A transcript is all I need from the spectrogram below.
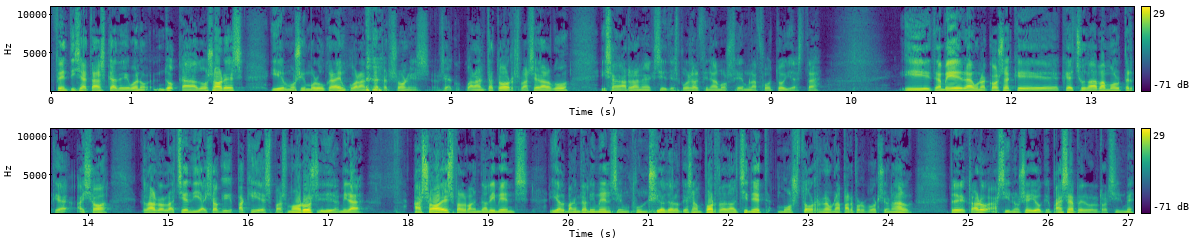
fent aquesta tasca de, bueno, do, cada dues hores i ens involucràvem 40 persones, o sigui, 40 torns, va ser algo i s'agarra èxit. Després al final ens fem la foto i ja està i també era una cosa que, que ajudava molt perquè això, clar, la gent dia, això per qui és? Pels moros? I dia, mira, això és pel banc d'aliments i el banc d'aliments, en funció de lo que s'emporta del xinet, mos torna una part proporcional. Perquè, clar, així no sé jo què passa, però el racisme...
